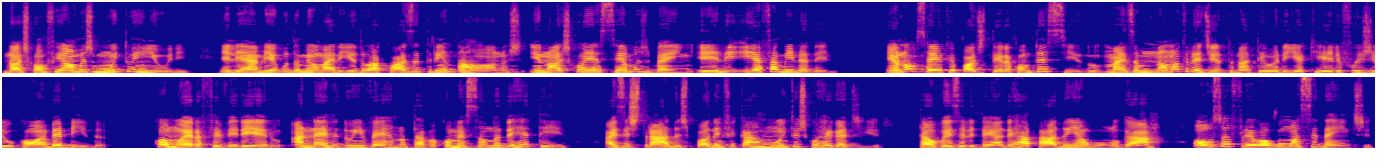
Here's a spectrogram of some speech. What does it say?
Nós confiamos muito em Yuri. Ele é amigo do meu marido há quase 30 anos e nós conhecemos bem ele e a família dele. Eu não sei o que pode ter acontecido, mas eu não acredito na teoria que ele fugiu com a bebida. Como era fevereiro, a neve do inverno estava começando a derreter. As estradas podem ficar muito escorregadias. Talvez ele tenha derrapado em algum lugar ou sofreu algum acidente,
